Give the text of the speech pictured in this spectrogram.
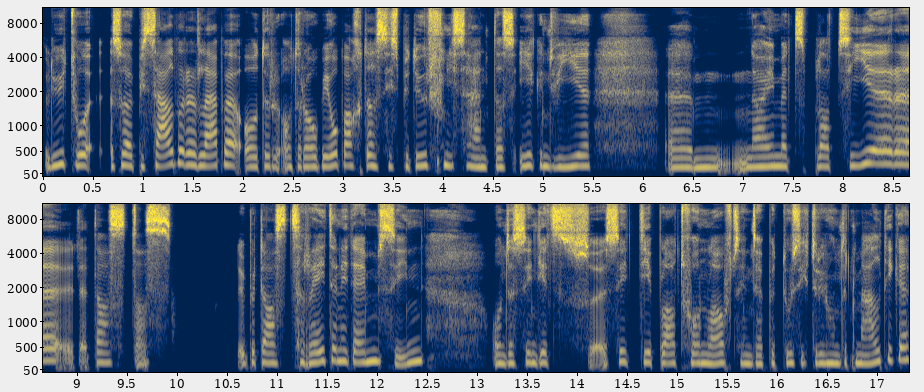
Leute, die so etwas selber erleben oder, oder auch beobachten, dass sie das Bedürfnis haben, das irgendwie ähm, neu zu platzieren, dass, dass, über das zu reden in dem Sinn. Und es sind jetzt, seit die Plattform läuft, sind etwa 1300 Meldungen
